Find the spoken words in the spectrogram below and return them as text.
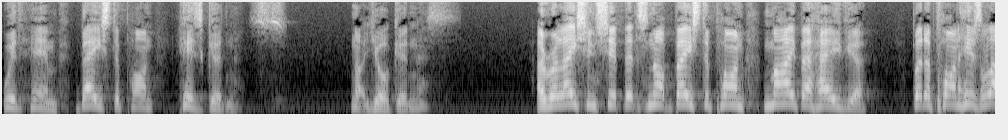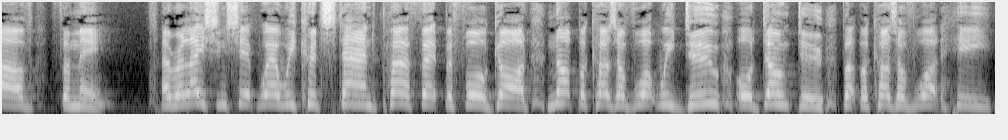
with Him based upon His goodness, not your goodness. A relationship that's not based upon my behavior, but upon His love for me. A relationship where we could stand perfect before God, not because of what we do or don't do, but because of what He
